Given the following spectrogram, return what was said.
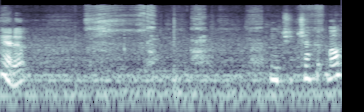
Get up. You should chuck it, Bob.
